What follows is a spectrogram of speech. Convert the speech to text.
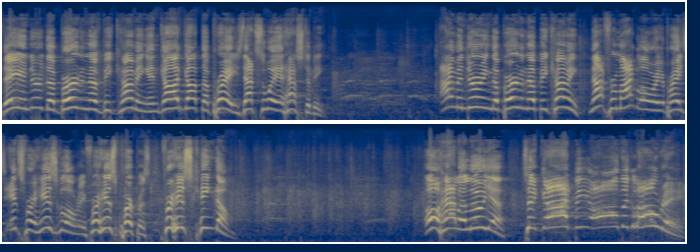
They endured the burden of becoming, and God got the praise. That's the way it has to be. I'm enduring the burden of becoming, not for my glory or praise, it's for His glory, for His purpose, for His kingdom. Oh, hallelujah. To God be all the glory.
